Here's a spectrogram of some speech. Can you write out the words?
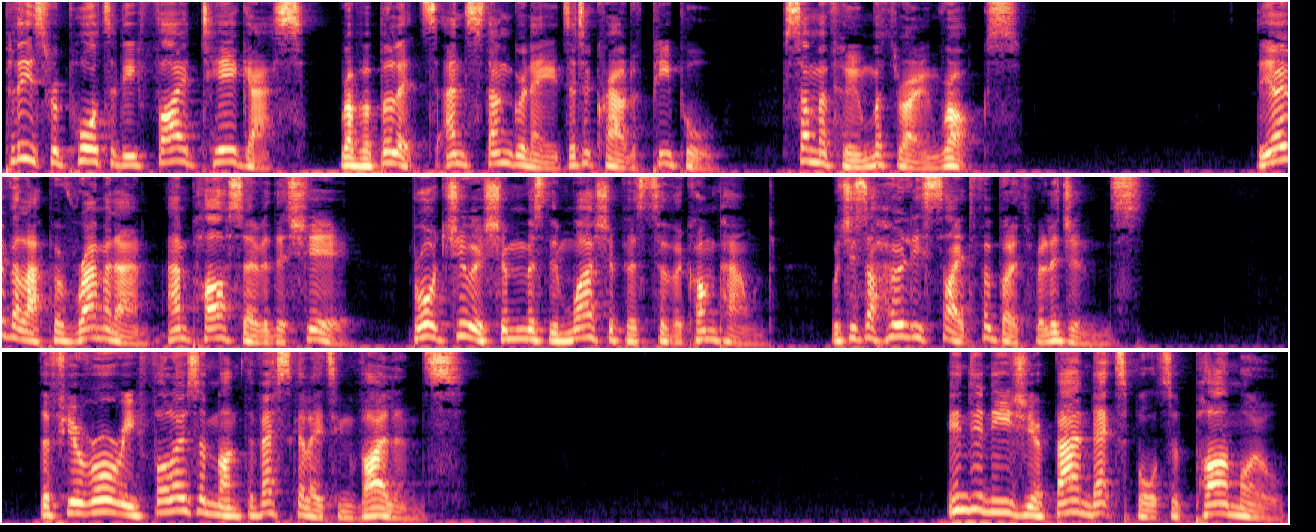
Police reportedly fired tear gas, rubber bullets, and stun grenades at a crowd of people, some of whom were throwing rocks. The overlap of Ramadan and Passover this year brought Jewish and Muslim worshippers to the compound, which is a holy site for both religions. The furore follows a month of escalating violence. Indonesia banned exports of palm oil,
